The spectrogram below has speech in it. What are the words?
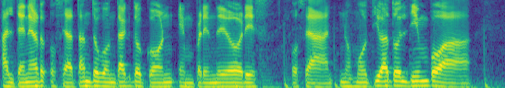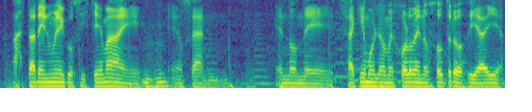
al tener, o sea, tanto contacto con emprendedores, o sea, nos motiva todo el tiempo a, a estar en un ecosistema, eh, eh, o sea, en, en donde saquemos lo mejor de nosotros día a día.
